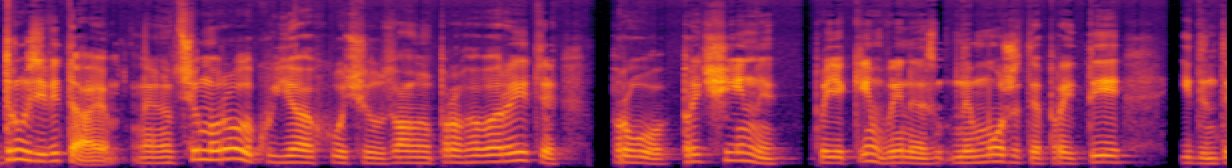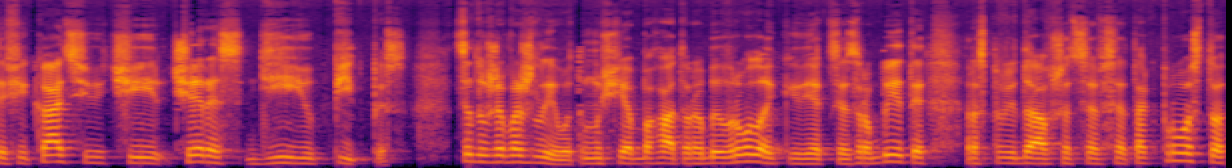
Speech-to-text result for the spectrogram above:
Друзі, вітаю! Е, В цьому ролику я хочу з вами проговорити про причини, по яким ви не, можете пройти ідентифікацію чи через дію підпис. Це дуже важливо, тому що я багато робив роликів, як це зробити, розповідав, що це все так просто,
